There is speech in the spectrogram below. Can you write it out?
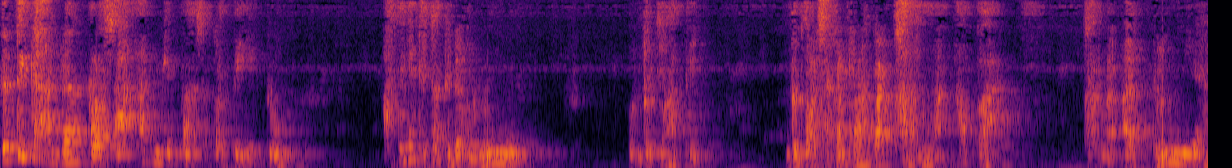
Ketika ada perasaan kita seperti itu artinya kita tidak menunggu untuk mati untuk merasakan neraka karena apa? Karena dunia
